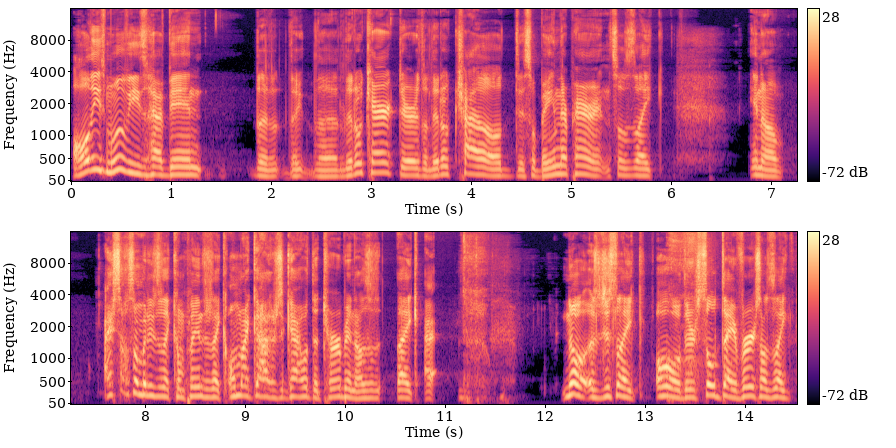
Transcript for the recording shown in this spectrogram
all, these movies have been the, the the little character, the little child disobeying their parent. So it's like, you know, I saw somebody who's like complaining. There's like, oh my god, there's a guy with the turban. I was like, I, no, it's just like, oh, they're so diverse. I was like,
